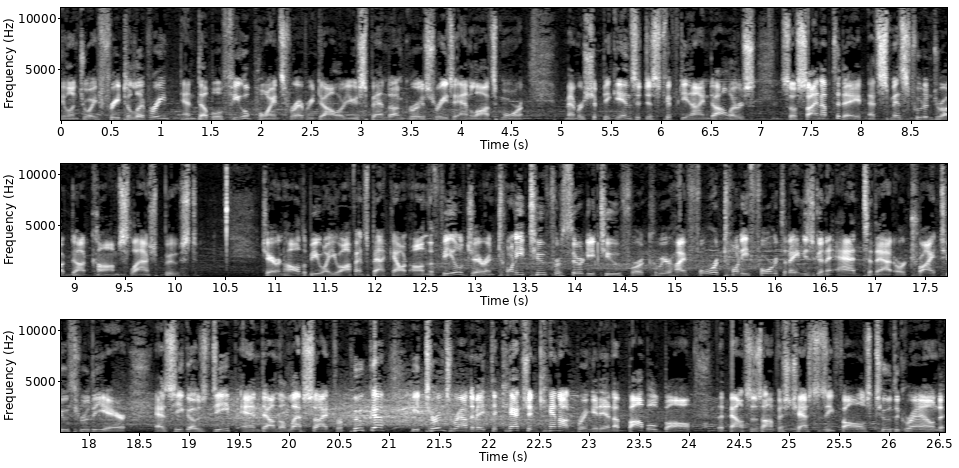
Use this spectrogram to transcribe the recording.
You'll enjoy free delivery and double fuel points for every dollar you spend on groceries and lots more. Membership begins at just $59, so sign up today at smithsfoodanddrug.com slash boost. Jaren Hall, the BYU offense, back out on the field. Jaren 22 for 32 for a career high 424 today, and he's going to add to that or try to through the air as he goes deep and down the left side for Puka. He turns around to make the catch and cannot bring it in. A bobbled ball that bounces off his chest as he falls to the ground.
